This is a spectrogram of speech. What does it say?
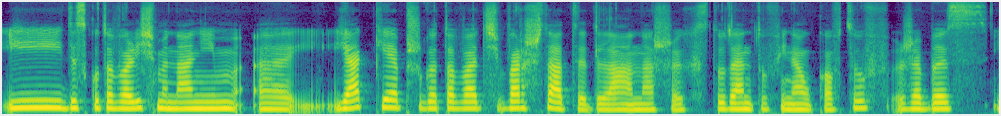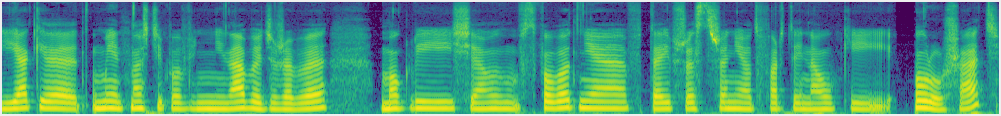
i dyskutowaliśmy na nim, e, jakie przygotować warsztaty dla naszych studentów i naukowców, żeby jakie umiejętności powinni nabyć, żeby mogli się swobodnie w tej przestrzeni otwartej nauki poruszać.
